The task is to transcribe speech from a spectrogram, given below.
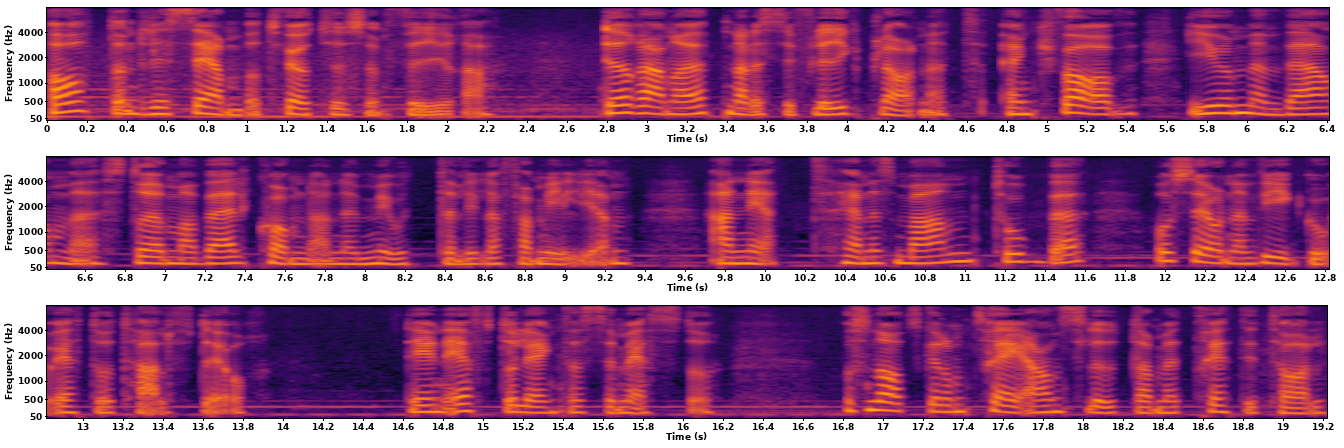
18 december 2004. Dörrarna öppnades i flygplanet. En kvav ljummen värme strömmar välkomnande mot den lilla familjen. Annette, hennes man Tobbe och sonen Viggo, ett och ett halvt år. Det är en efterlängtad semester och snart ska de tre ansluta med ett 30-tal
